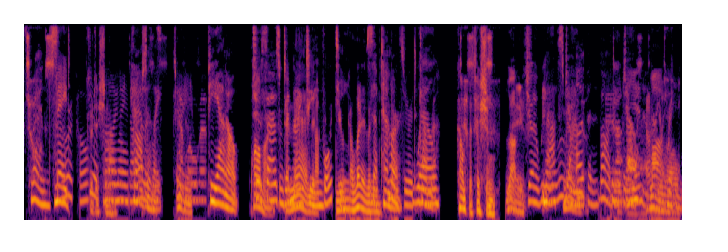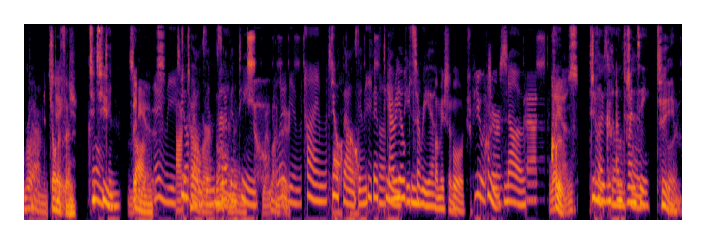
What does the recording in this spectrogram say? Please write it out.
Friends. Made. Traditional. Follow Piano. Palmer. 2019. 14. September. Concert. Well. Competition. Live. Joey. Maths Jam. Open. Body. Line. Road. Jonathan. Stage. Tutu. Videos. October. 2017. Palladium. Time. 2015. Karaoke. Pizzeria. Permission. Future. No. Cruise. 2020. Team.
